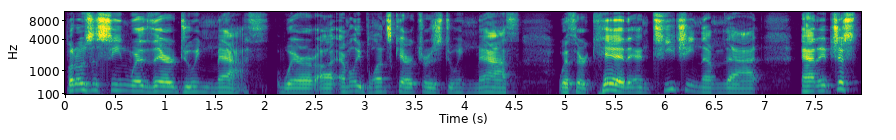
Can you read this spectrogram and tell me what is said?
but it was a scene where they're doing math, where uh, Emily Blunt's character is doing math with her kid and teaching them that, and it just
